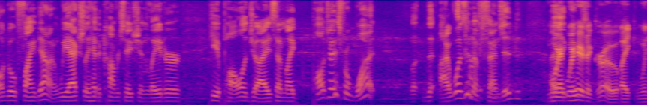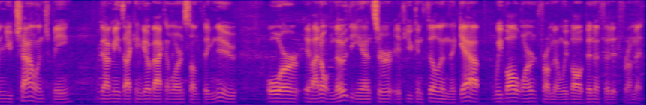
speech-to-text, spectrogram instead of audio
I'll go find out. And we actually had a conversation later. He apologized. I'm like, apologize for what? I wasn't offended. We're, we're here to grow. Like when you challenge me, that means I can go back and learn something new. Or if I don't know the answer, if you can fill in the gap, we've all learned from it. We've all benefited from it.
